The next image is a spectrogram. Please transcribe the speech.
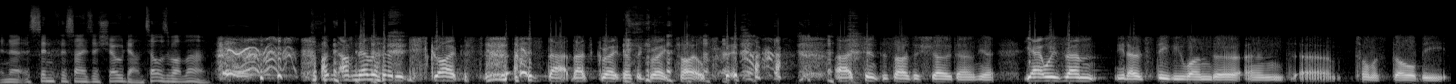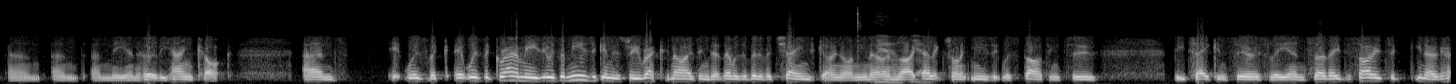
in a, a synthesizer showdown? Tell us about that. I've, I've, never heard it described as, as, that. That's great. That's a great title for it. uh, synthesizer showdown. Yeah, yeah. It was um, you know Stevie Wonder and um, Thomas Dolby and, and and me and Herbie Hancock, and it was the it was the Grammys. It was the music industry recognizing that there was a bit of a change going on. You know, yeah, and like yeah. electronic music was starting to be taken seriously, and so they decided to, you know,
